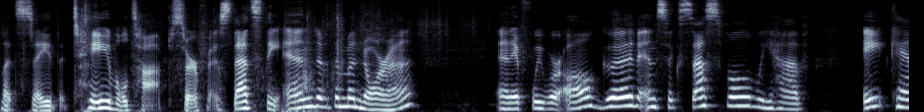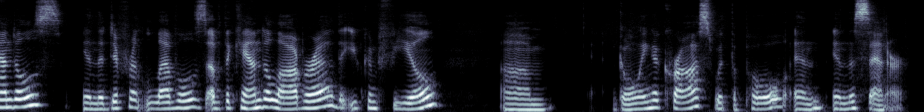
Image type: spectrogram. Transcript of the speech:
let's say, the tabletop surface. That's the end of the menorah. And if we were all good and successful, we have eight candles in the different levels of the candelabra that you can feel um, going across with the pole and in the center.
